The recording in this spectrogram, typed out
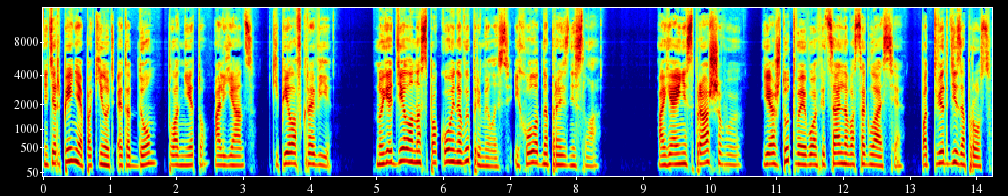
Нетерпение покинуть этот дом, планету, альянс кипело в крови. Но я делано спокойно выпрямилась и холодно произнесла: "А я и не спрашиваю. Я жду твоего официального согласия. Подтверди запрос".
